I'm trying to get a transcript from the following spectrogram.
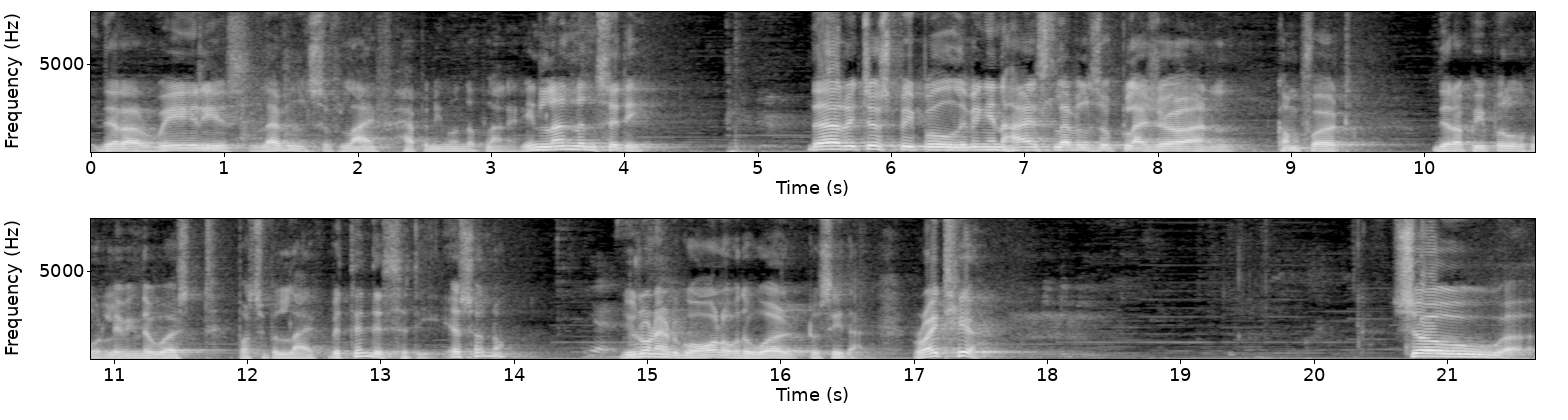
there are various levels of life happening on the planet. In London city, there are richest people living in highest levels of pleasure and comfort. There are people who are living the worst possible life within this city, yes or no? Yes. You don't have to go all over the world to see that, right here. So, uh,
